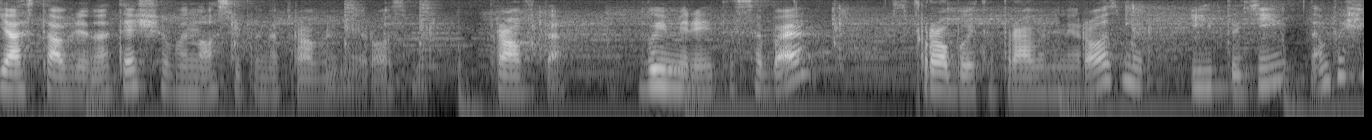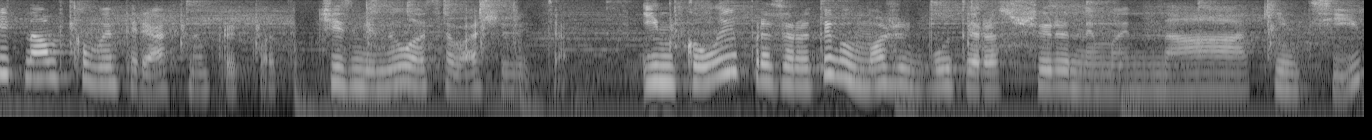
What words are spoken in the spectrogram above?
Я ставлю на те, що ви носите неправильний розмір. Правда, виміряйте себе. Спробуйте правильний розмір, і тоді напишіть нам в коментарях, наприклад, чи змінило це ваше життя. Інколи презервативи можуть бути розширеними на кінці.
